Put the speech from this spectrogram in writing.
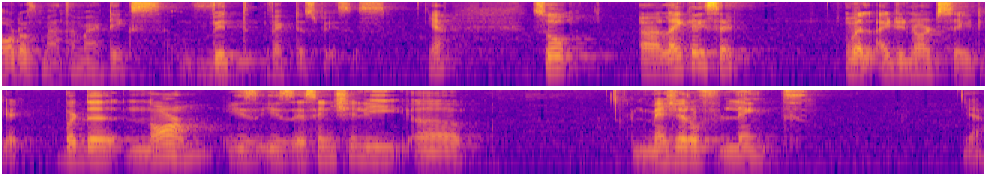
lot of mathematics with vector spaces yeah? So uh, like i said well i did not say it yet but the norm is is essentially a measure of length yeah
